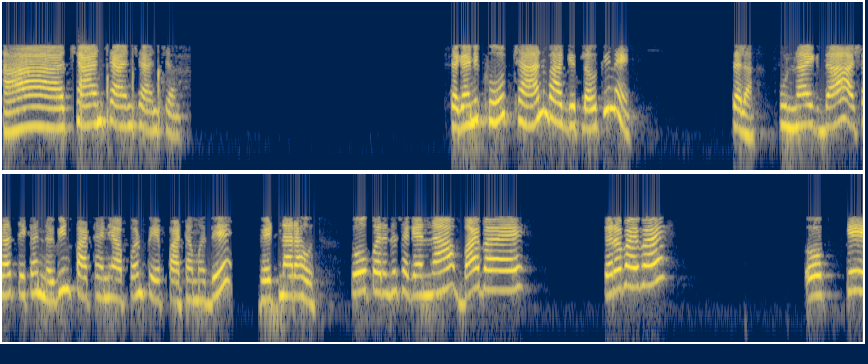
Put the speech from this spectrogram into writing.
हा छान छान छान छान. सगळ्यांनी खूप छान भाग घेतला होती नाही? चला पुन्हा एकदा अशाच एका नवीन पाठाने आपण पे पाठामध्ये भेटणार आहोत. तोपर्यंत सगळ्यांना बाय बाय करा बाय बाय ओके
